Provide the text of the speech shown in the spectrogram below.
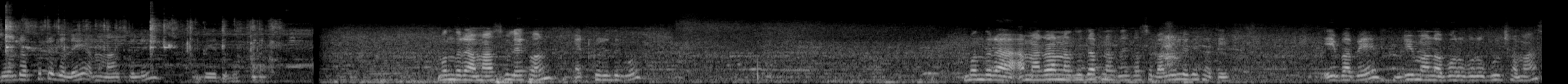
জলটা ফুটে গেলে আমি মাছগুলি দিয়ে দেবো। বন্ধুরা, মাছগুলো এখন অ্যাড করে দেব। বন্ধুরা, আমার রান্না যদি আপনাদের কাছে ভালো লেগে থাকে এইভাবে ডিমালা বড় বড় গুলছা মাছ,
